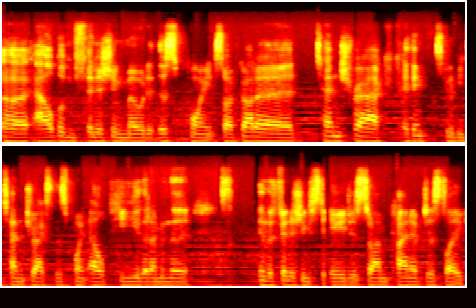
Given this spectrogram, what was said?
uh, album finishing mode at this point. So I've got a 10 track. I think it's going to be 10 tracks at this point. LP that I'm in the in the finishing stages. So I'm kind of just like.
